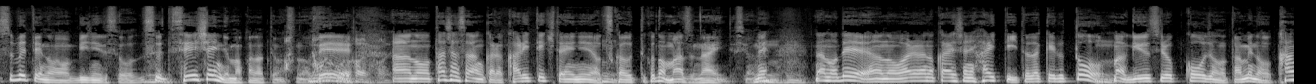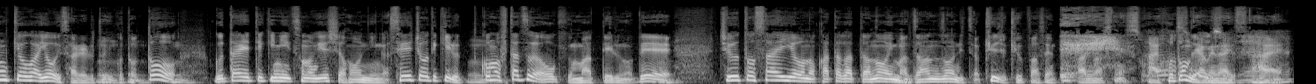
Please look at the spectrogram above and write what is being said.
すべてのビジネスをすべて正社員で賄ってますので、あの他社さんから借りてきたエンジニアを使うってことはまずないんですよね。なので、われわれの会社に入っていただけると、まあ、技術力向上のための環境が用意されるということと、具体的にその技術者本人が成長できる、この2つが大きく回っているので、中途採用の方々の今、残存率は99%ありますね、はい、ほとんどやめないです。はい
